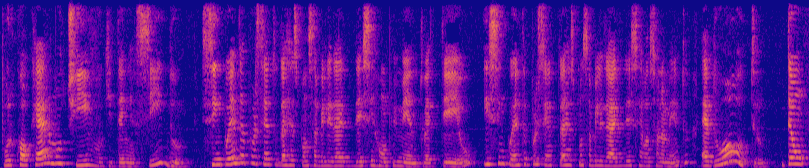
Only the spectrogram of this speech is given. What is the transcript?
por qualquer motivo que tenha sido, 50% da responsabilidade desse rompimento é teu e 50% da responsabilidade desse relacionamento é do outro. Então,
